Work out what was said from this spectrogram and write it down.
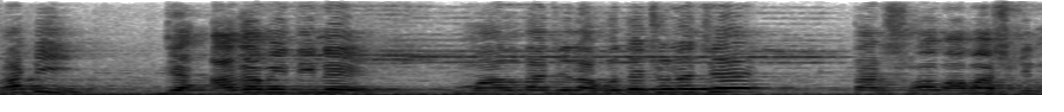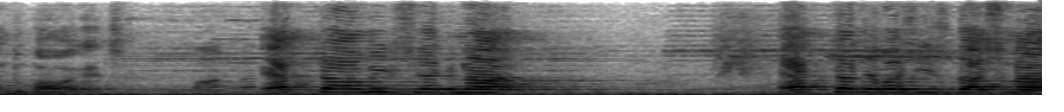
ঘাঁটি যে আগামী দিনে মালদা জেলা হতে চলেছে, তার সব আভাস কিন্তু পাওয়া গেছে। একটা আমির শেখ না, একটা দেবাশিস দাস না,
